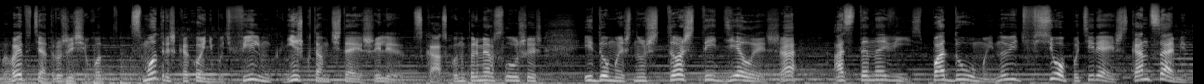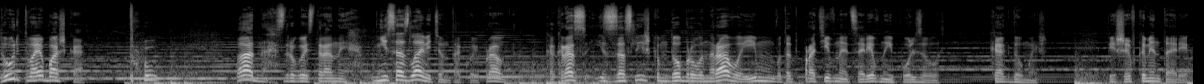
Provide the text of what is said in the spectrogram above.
Бывает у тебя, дружище, вот смотришь какой-нибудь фильм, книжку там читаешь или сказку, например, слушаешь, и думаешь, ну что ж ты делаешь, а? Остановись, подумай, ну ведь все потеряешь с концами, дурь твоя башка. Тьфу. Ладно, с другой стороны, не со зла ведь он такой, правда? Как раз из-за слишком доброго нрава им вот эта противная царевна и пользовалась. Как думаешь? Пиши в комментариях.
